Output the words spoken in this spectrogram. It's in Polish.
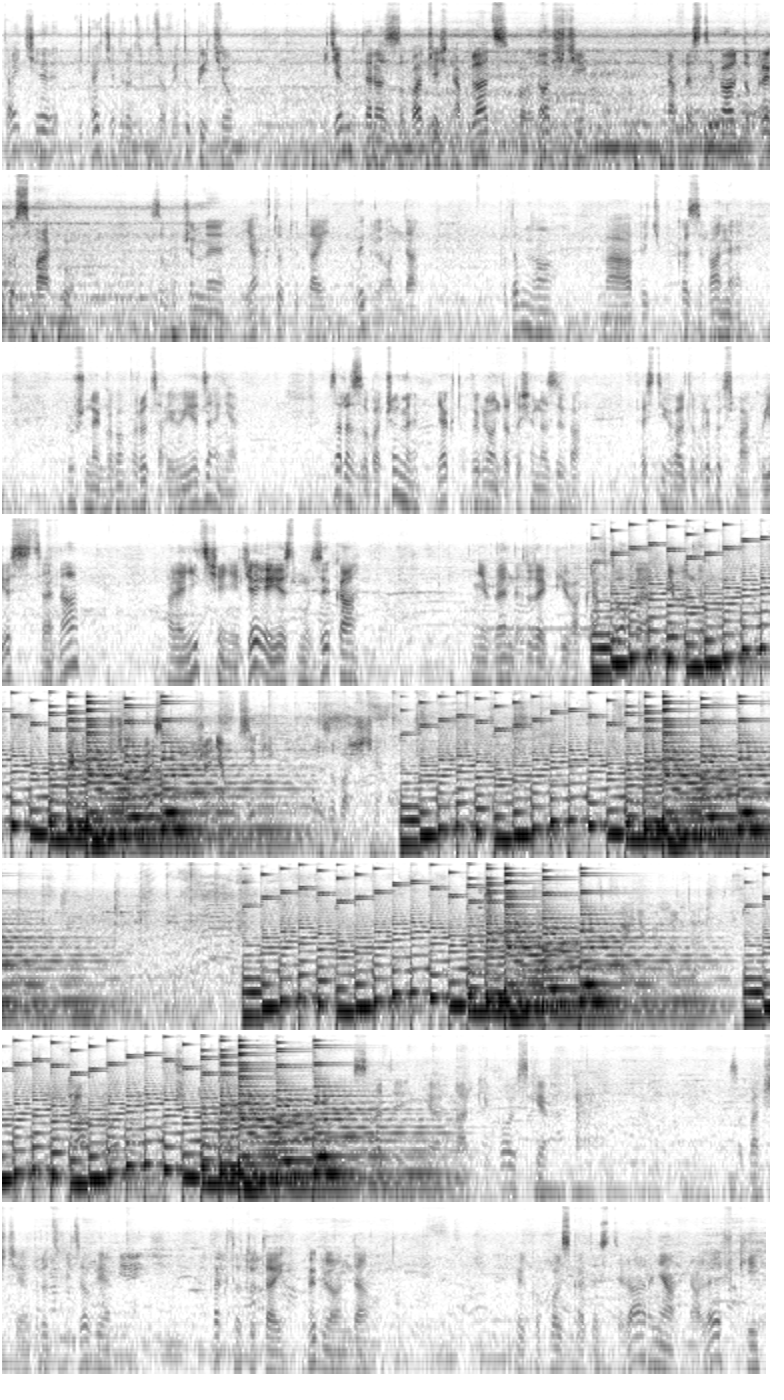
Witajcie, witajcie drodzy widzowie, tu Piciu. Idziemy teraz zobaczyć na Plac Wolności na Festiwal Dobrego Smaku. Zobaczymy jak to tutaj wygląda. Podobno ma być pokazywane różnego rodzaju jedzenie. Zaraz zobaczymy jak to wygląda. To się nazywa Festiwal Dobrego Smaku. Jest scena, ale nic się nie dzieje, jest muzyka. Nie będę tutaj piwa kraftowe, nie będę puścić bez użycia muzyki, ale zobaczcie. Zobaczcie, drodzy widzowie, tak to tutaj wygląda. Wielkopolska destylarnia, nalewki.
